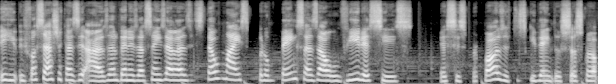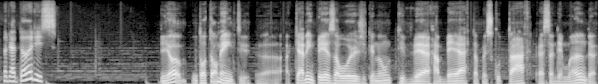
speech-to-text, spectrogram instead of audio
E, e você acha que as, as organizações elas estão mais propensas a ouvir esses, esses propósitos que vêm dos seus colaboradores? Eu, totalmente. Uh, aquela empresa hoje que não tiver aberta para escutar essa demanda,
